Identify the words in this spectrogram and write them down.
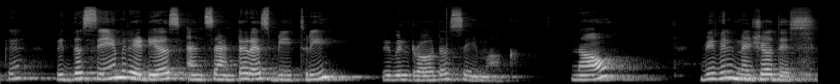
okay with the same radius and center as B3, we will draw the same arc. Now, we will measure this.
